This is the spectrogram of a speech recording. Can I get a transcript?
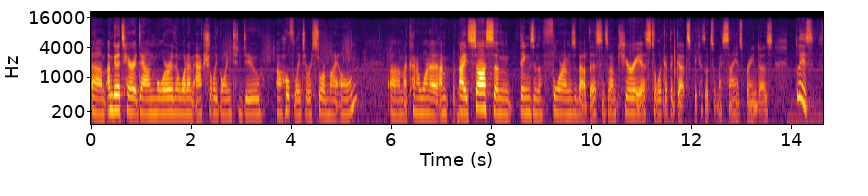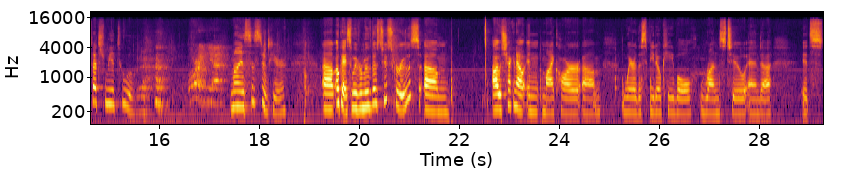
um, I'm going to tear it down more than what I'm actually going to do, uh, hopefully to restore my own. Um, I kind of want to, I'm, saw some things in the forums about this, and so I'm curious to look at the guts because that's what my science brain does. Please, fetch me a tool. All right, Dad. My assistant here. Um, okay, so we've removed those two screws. Um, I was checking out in my car um, where the Speedo cable runs to, and uh, it's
